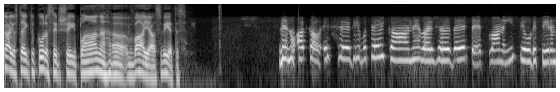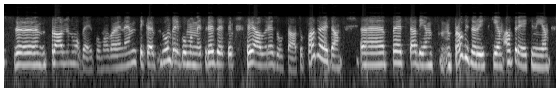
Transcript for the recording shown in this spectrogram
kā jūs teiktu, kuras ir šī plāna vājās vietas? Ne, nu, atkal es e, gribu teikt, ka nevar e, vērtēt plāna izpildi pirms uh, plāna nobeiguma. Tikai nobeigumā mēs redzēsim reālu rezultātu. Pagaidām uh, pēc tādiem provizoriskiem aprēķiniem uh,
